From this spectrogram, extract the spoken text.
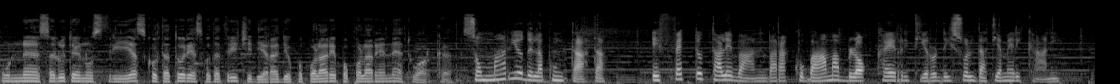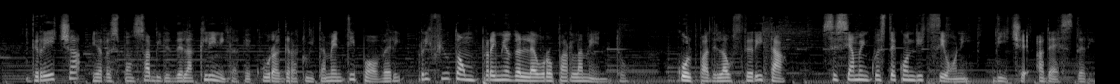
Un saluto ai nostri ascoltatori e ascoltatrici di Radio Popolare e Popolare Network. Sommario della puntata. Effetto Taliban. Barack Obama blocca il ritiro dei soldati americani. Grecia, il responsabile della clinica che cura gratuitamente i poveri, rifiuta un premio dell'Europarlamento. Colpa dell'austerità se siamo in queste condizioni, dice ad Esteri.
